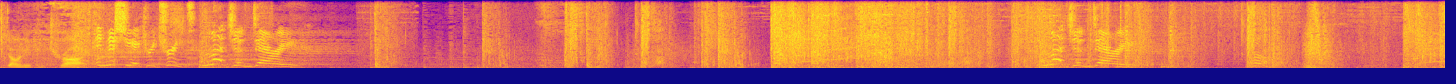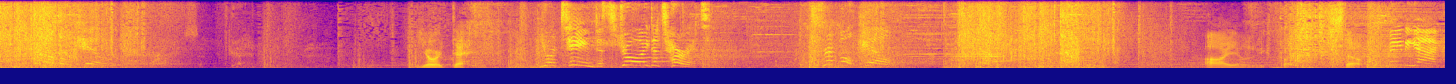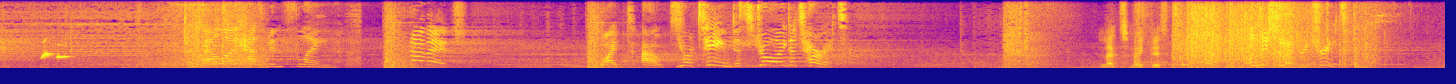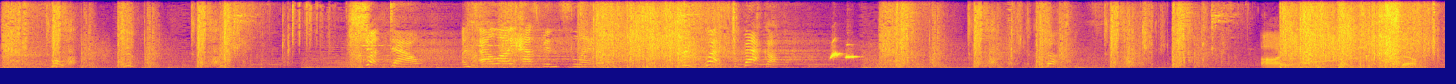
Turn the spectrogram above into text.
Don't even try. Initiate retreat. Legendary. Legendary. Double kill. Your death. Your team destroyed a turret. Triple kill. I only fight myself. Maniac. An ally has been slain. Savage. Wiped out. Your team destroyed a turret. Let's make this quick. Initiate retreat. Slain. Request backup. I myself.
